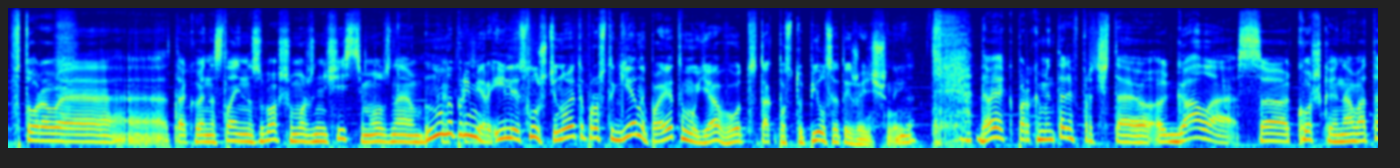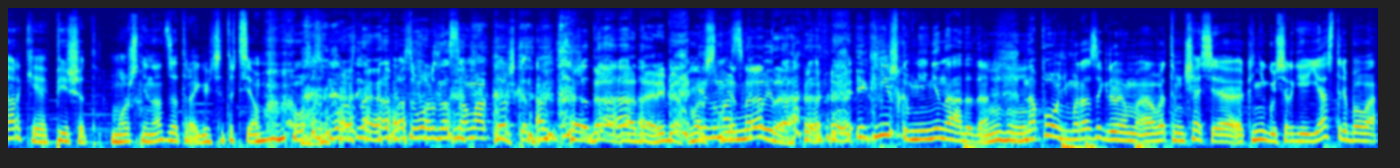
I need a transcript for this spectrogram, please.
второе э, такое наслоение на зубах, что можно не чистить, и мы узнаем. Ну, например, или, слушайте, ну это просто гены, поэтому я вот так поступил с этой женщиной. Да. Давай я пару комментариев прочитаю. Гала с кошкой на аватарке пишет, может, не надо затрагивать эту тему. Возможно, возможно, сама кошка нам пишет. Да, да, да, ребят, может, не надо? И книжку мне не надо, да. Напомню, мы разыгрываем э, в этом часе книгу Сергея Ястребова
